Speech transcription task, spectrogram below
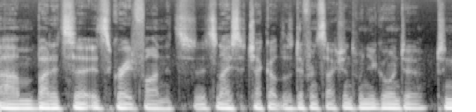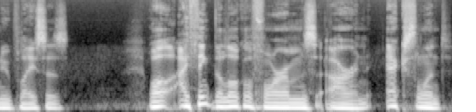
Um, but it's it's great fun. It's it's nice to check out those different sections when you go into to new places. Well, I think the local forums are an excellent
